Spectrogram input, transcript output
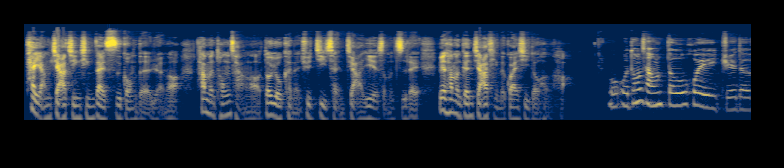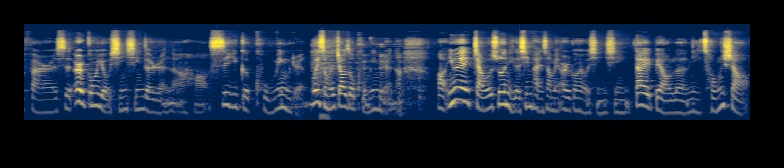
太阳加金星在四宫的人哦，他们通常哦都有可能去继承家业什么之类，因为他们跟家庭的关系都很好。我我通常都会觉得，反而是二宫有星星的人呢，哈，是一个苦命人。为什么叫做苦命人呢？啊，因为假如说你的星盘上面二宫有行星，代表了你从小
